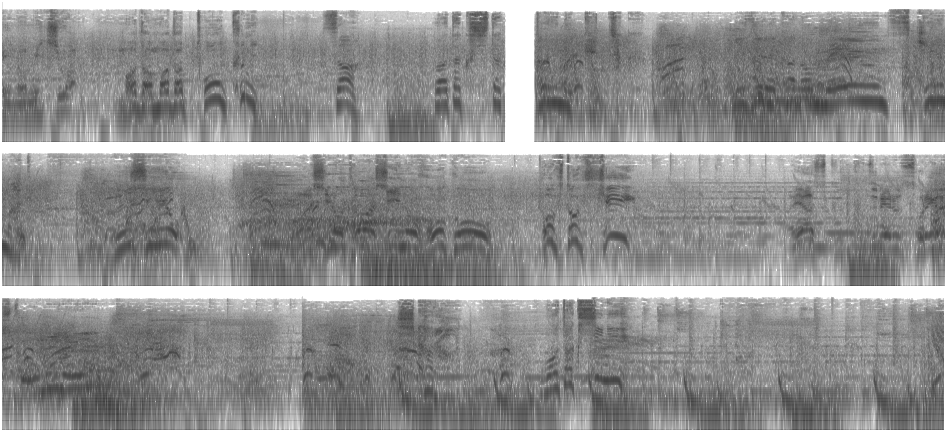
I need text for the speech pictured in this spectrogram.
お前の道はまだまだ遠くに。さあ私たちに決着。いずれかの命運尽きるまで。分身よ。わしの魂の方向をとくと聞けたやすく崩れるそれがしと思うなよ。力を。私に私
